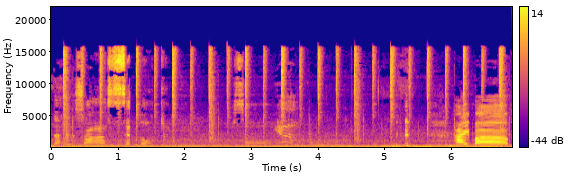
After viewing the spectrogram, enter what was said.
dahil sa seatbelt. So, yeah. Hi, Bob!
